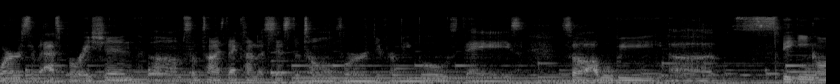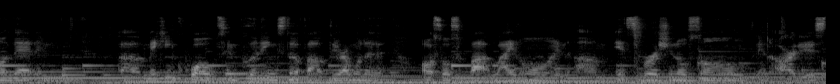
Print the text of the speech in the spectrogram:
words of aspiration. Um, sometimes that kind of sets the tone for different people's days. So I will be uh, speaking on that and uh, making quotes and putting stuff out there. I want to also spotlight on um, inspirational songs and artists,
